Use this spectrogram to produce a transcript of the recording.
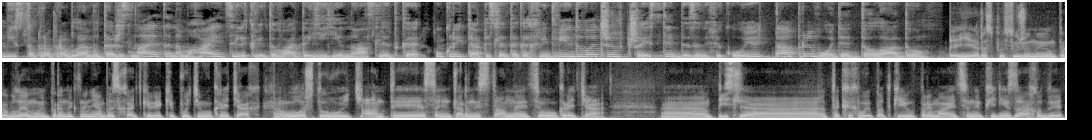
Місто про проблему теж знає та намагається ліквідувати її наслідки. Укриття після таких відвідувачів чистять, дезінфікують та приводять до ладу. Є розповсюдженою проблемою проникнення безхатьків, які потім в укриттях влаштовують антисанітарний стан цього укриття. Е, Після таких випадків приймаються необхідні заходи,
